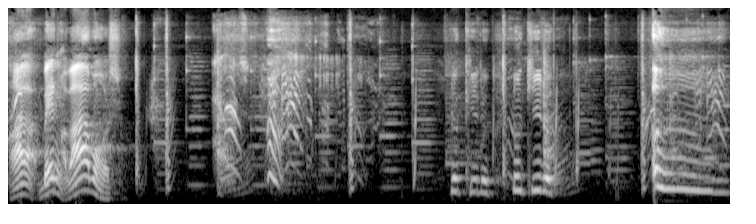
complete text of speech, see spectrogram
Ahora, venga, vamos. No quiero, no quiero. ¡Ah!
